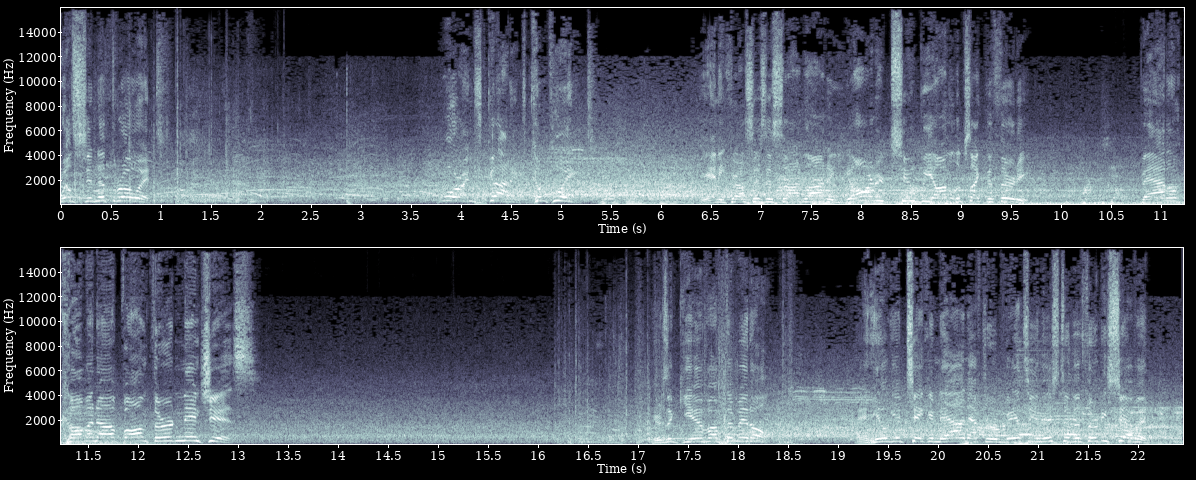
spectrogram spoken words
Wilson to throw it. Warren's got it, complete. And he crosses the sideline a yard or two beyond, it looks like the 30. Battle coming up on third and inches. Here's a give up the middle. And he'll get taken down after advancing this to the 37.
